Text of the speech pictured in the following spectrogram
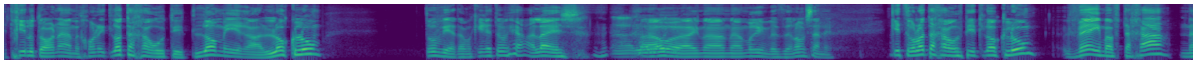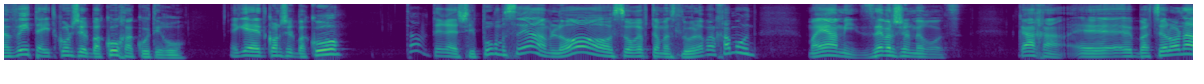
התחילו את העונה המכונית לא תחרותית, לא מהירה, לא כלום. טובי, אתה מכיר את טובי? על האש. אה, לא, ההוא, לא, עם המהמרים וזה, לא משנה. קיצור, לא תחרותית, לא כלום, ועם הבטחה, נביא את העדכון של בקו, חכו תראו. הגיע העדכון של בקו, טוב, תראה, שיפור מסוים, לא שורף את המסלול, אבל חמוד. מיאמי, זבל של מרוץ. ככה, אה, ברצלונה,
